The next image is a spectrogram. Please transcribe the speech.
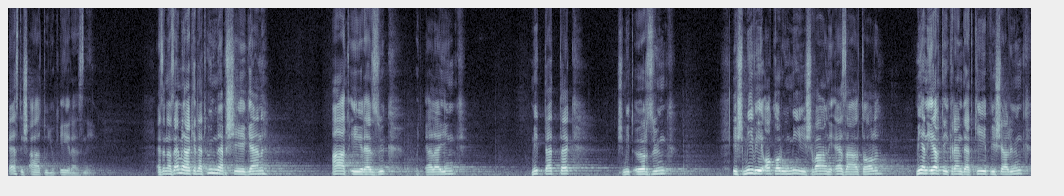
ezt is át tudjuk érezni. Ezen az emelkedett ünnepségen átérezzük, hogy eleink mit tettek, és mit őrzünk, és mivé akarunk mi is válni ezáltal, milyen értékrendet képviselünk,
